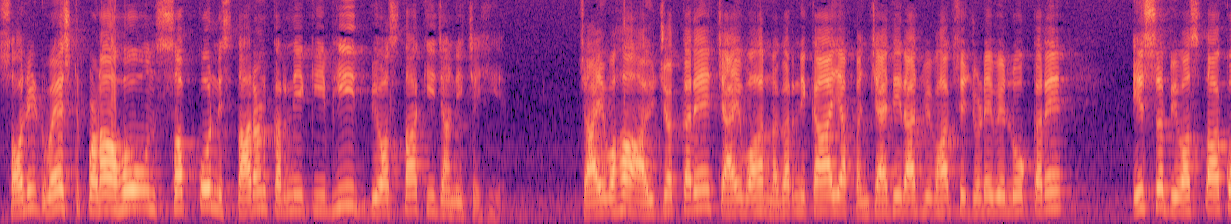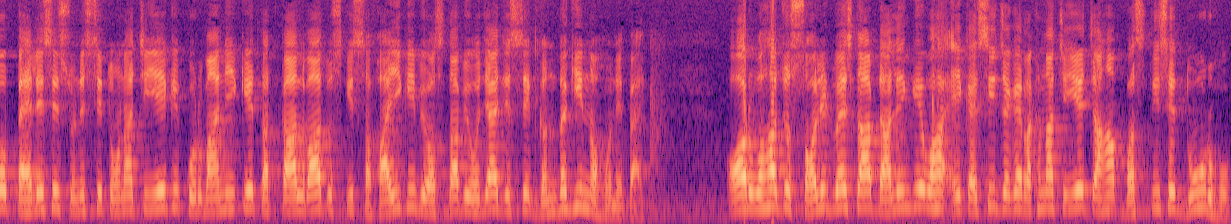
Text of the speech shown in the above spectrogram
सॉलिड वेस्ट पड़ा हो, उन सबको निस्तारण करने की भी व्यवस्था की जानी चाहिए। चाहे वह आयोजक करें, चाहे वह नगर निकाय या पंचायती राज विभाग से जुड़े हुए लोग करें इस व्यवस्था को पहले से सुनिश्चित होना चाहिए कि कुर्बानी के तत्काल बाद उसकी सफ़ाई की व्यवस्था भी हो जाए, जिससे गंदगी न होने पाए। और वह जो सॉलिड वेस्ट आप डालेंगे, वह एक ऐसी जगह रखना चाहिए जहाँ बस्ती से दूर हो।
